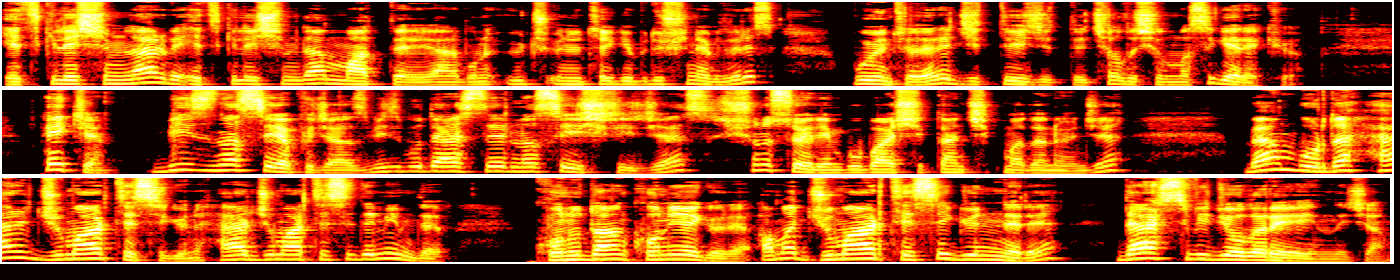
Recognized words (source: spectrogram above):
etkileşimler ve etkileşimden maddeye yani bunu 3 ünite gibi düşünebiliriz. Bu ünitelere ciddi ciddi çalışılması gerekiyor. Peki biz nasıl yapacağız? Biz bu dersleri nasıl işleyeceğiz? Şunu söyleyeyim bu başlıktan çıkmadan önce. Ben burada her cumartesi günü, her cumartesi demeyeyim de konudan konuya göre ama cumartesi günleri ders videoları yayınlayacağım.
